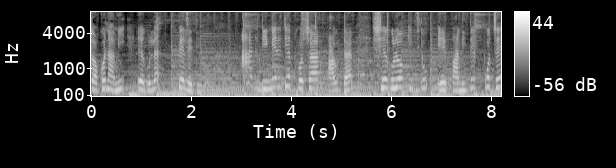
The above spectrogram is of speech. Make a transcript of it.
তখন আমি এগুলো ফেলে দিব। আর ডিমের যে খোসার পাউডার সেগুলো কিন্তু এই পানিতে পচে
